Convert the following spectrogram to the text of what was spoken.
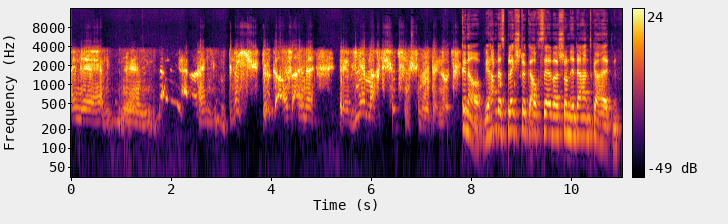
eine, ähm, ein Blechstück aus einer äh, Wehrmachtsschützenschnur benutzt. Genau, wir haben das Blechstück auch selber schon in der Hand gehalten.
